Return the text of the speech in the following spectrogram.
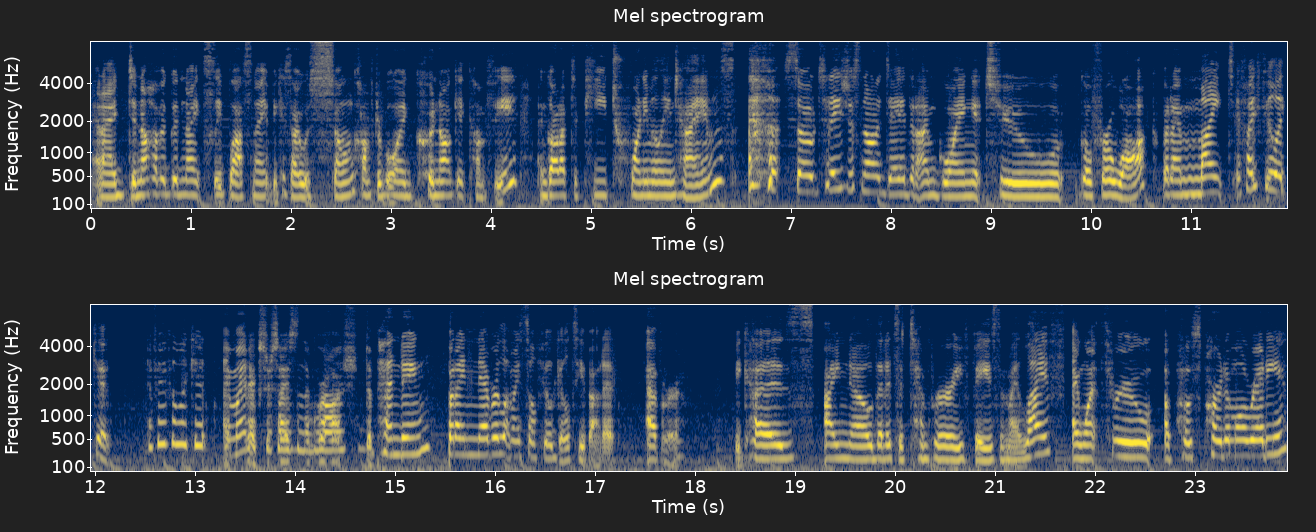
And I did not have a good night's sleep last night because I was so uncomfortable and could not get comfy and got up to pee 20 million times. so today's just not a day that I'm going to go for a walk, but I might, if I feel like it, if I feel like it. I might exercise in the garage, depending, but I never let myself feel guilty about it, ever because I know that it's a temporary phase in my life. I went through a postpartum already.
